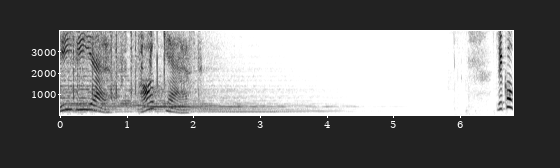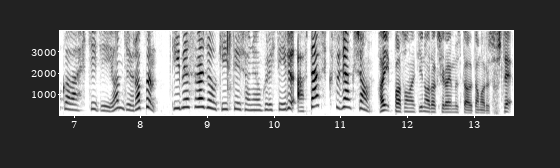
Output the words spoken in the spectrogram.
TBS Podcast 時刻は7時46分。TBS ラジオをキーステーションにお送りしているアフターシックスジャンクションはいパーソナリティの私ライムスター宇多丸。そして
